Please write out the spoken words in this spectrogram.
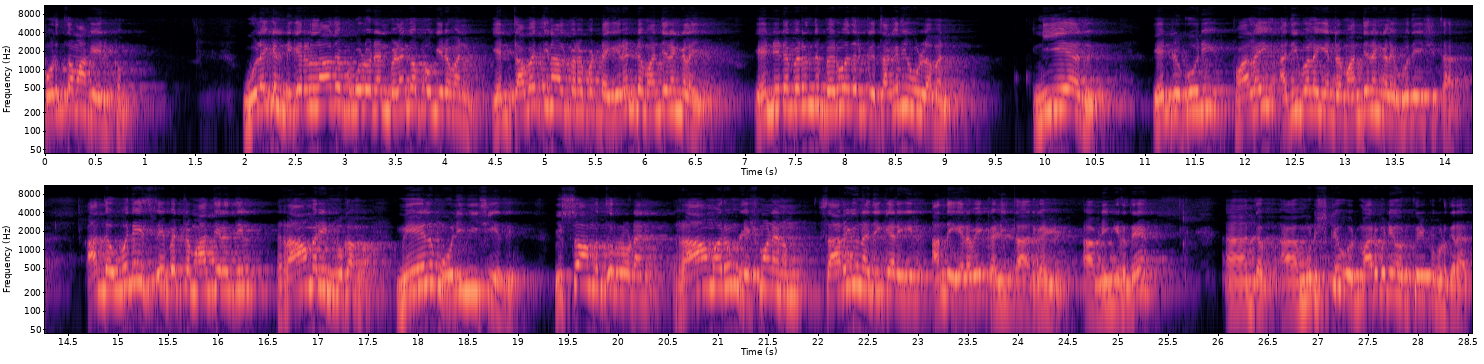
பொருத்தமாக இருக்கும். உலகில் நிகரில்லாத புகழுடன் விளங்கப் போகிறவன் என் தவத்தினால் பெறப்பட்ட இரண்டு மந்திரங்களை என்னிடமிருந்து பெறுவதற்கு தகுதி உள்ளவன். நீயே அது என்று கூறி பலை அதிபலை என்ற மந்திரங்களை உபதேசித்தார். அந்த உபதேசத்தை பெற்ற மாத்திரத்தில் ராமரின் முகம் மேலும் ஒளி வீசியது. விஸ்வாமுத்தருடன் ராமரும் லக்ஷ்மணனும் சரையு நதிக்கரையில் அந்த இரவை கழித்தார்கள் அப்படிங்கிறது அந்த முடிச்சுட்டு ஒரு மறுபடியும் ஒரு குறிப்பு கொடுக்கிறார்.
